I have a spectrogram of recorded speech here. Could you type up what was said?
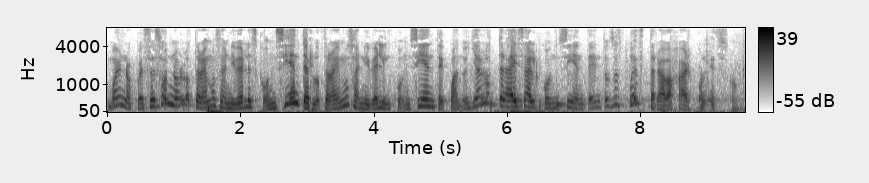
bueno, pues eso no lo traemos a niveles conscientes, lo traemos a nivel inconsciente. Cuando ya lo traes al consciente, entonces puedes trabajar con eso. Ok,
